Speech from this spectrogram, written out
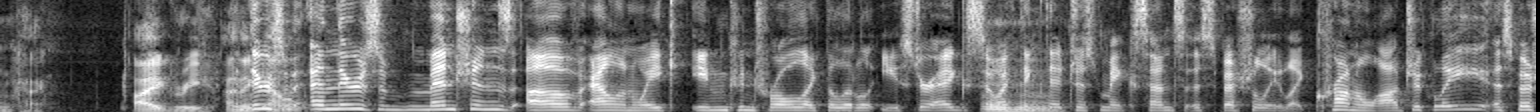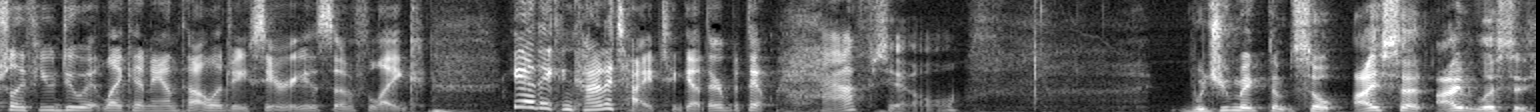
Okay, I agree. I think There's Alan- and there's mentions of Alan Wake in Control, like the little Easter eggs. So I Mm-hmm. think that just makes sense, especially like chronologically, especially if you do it like an anthology series of like, yeah, they can kind of tie together, but they don't have to. Would you make them? So I said I listed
